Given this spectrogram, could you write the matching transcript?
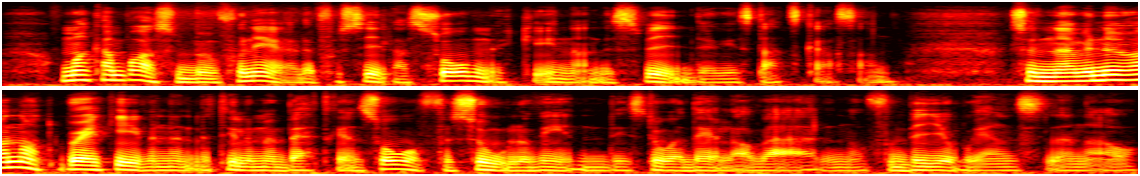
Och man kan bara subventionera det fossila så mycket innan det svider i statskassan. Så när vi nu har nått break-even eller till och med bättre än så för sol och vind i stora delar av världen och för biobränslena och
